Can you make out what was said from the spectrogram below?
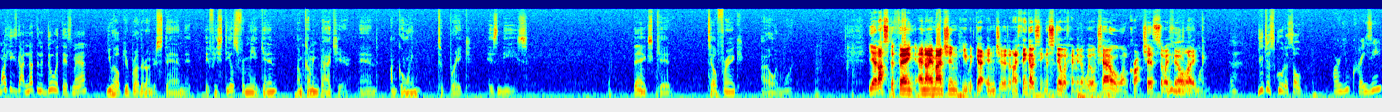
Mikey's got nothing to do with this, man. You help your brother understand that if he steals from me again, I'm coming back here and I'm going to break his knees. Thanks, kid. Tell Frank I owe him one. Yeah, that's the thing, and I imagine he would get injured. And I think I've seen a still with him in a wheelchair or on crutches, so I We feel like. You just screwed us over. are you crazy?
